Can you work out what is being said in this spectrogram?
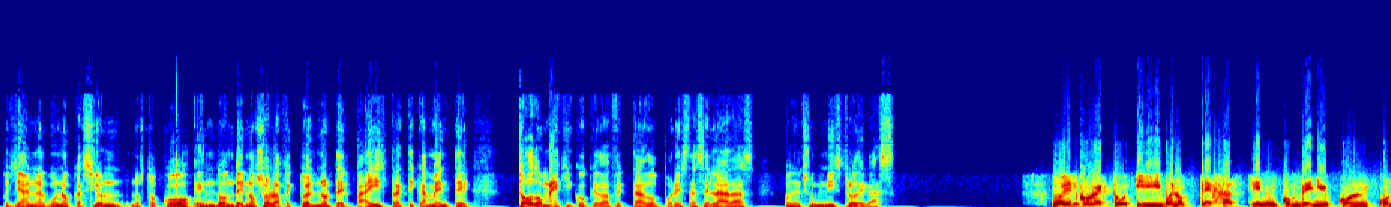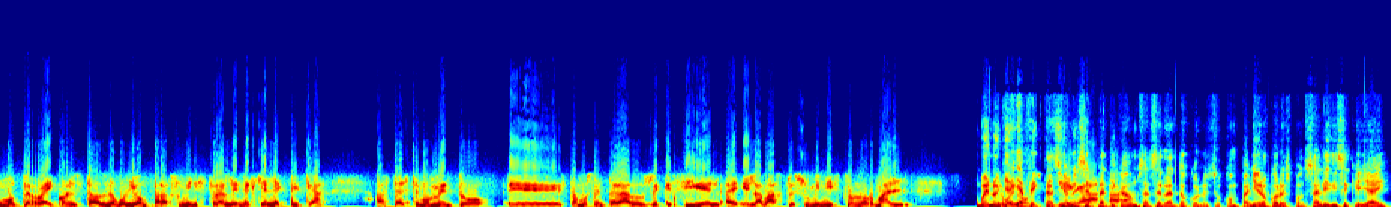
pues ya en alguna ocasión nos tocó, en donde no solo afectó el norte del país, prácticamente todo México quedó afectado por estas heladas con el suministro de gas. No, es correcto. Y bueno, Texas tiene un convenio con, con Monterrey, con el Estado de Nuevo León, para suministrar la energía eléctrica. Hasta este momento eh, estamos enterados de que sigue el, abasto de suministro normal. Bueno, ya hay afectaciones. ¿eh? Platicábamos hace rato con nuestro compañero corresponsal y dice que ya hay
